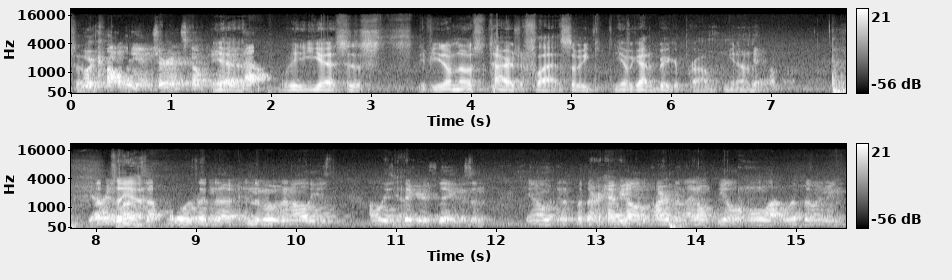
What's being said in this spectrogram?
So We're calling the insurance company right yeah, now. we yes if you don't notice the tires are flat, so we you've got a bigger problem, you know. Yeah, Yeah, there's So, a lot yeah. of stuff that goes into, into moving all these, all these Yeah. bigger things, and, you know, with our heavy haul department, I don't deal a whole lot with them, I mean,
